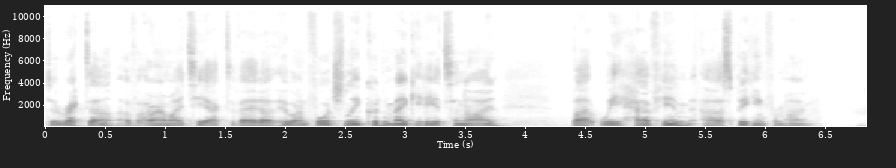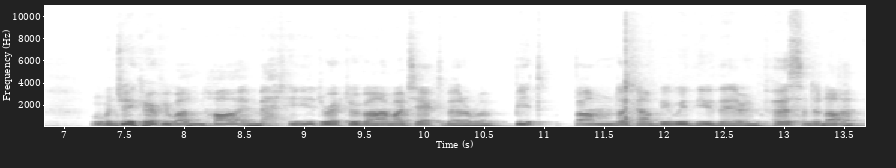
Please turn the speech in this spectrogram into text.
Director of RMIT Activator, who unfortunately couldn't make it here tonight, but we have him uh, speaking from home. Wominjeka, everyone. Hi, Matt here, Director of RMIT Activator. I'm a bit bummed I can't be with you there in person tonight.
